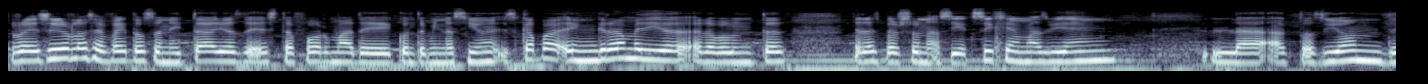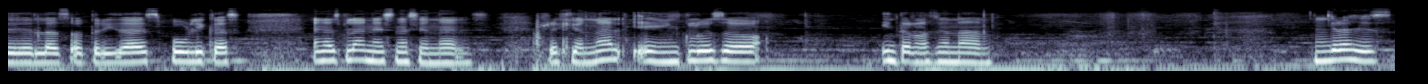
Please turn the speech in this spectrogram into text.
Reducir los efectos sanitarios de esta forma de contaminación escapa en gran medida a la voluntad de las personas y exige más bien la actuación de las autoridades públicas en los planes nacionales, regional e incluso internacional. Gracias.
